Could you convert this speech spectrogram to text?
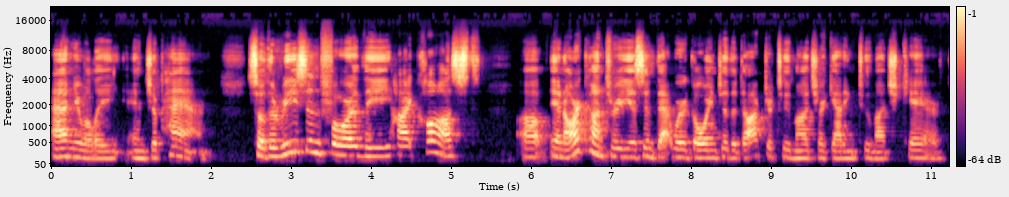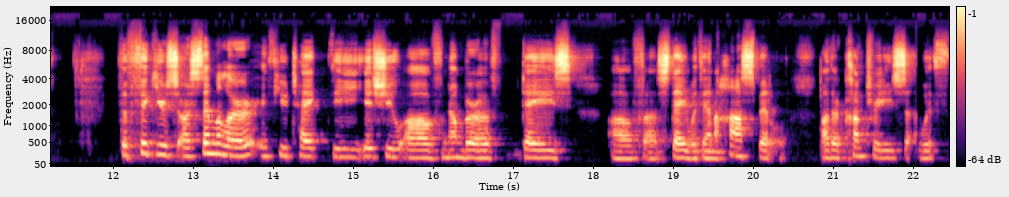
annually in Japan. So the reason for the high cost uh, in our country isn't that we're going to the doctor too much or getting too much care. The figures are similar if you take the issue of number of days of uh, stay within a hospital. Other countries with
